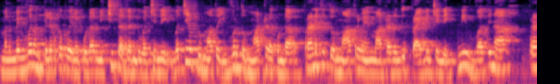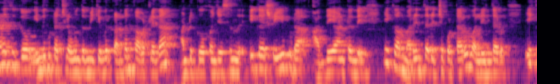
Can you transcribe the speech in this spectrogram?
మనం ఎవ్వరం పిలవకపోయినా కూడా నిశ్చితార్థానికి వచ్చింది. వచ్చినప్పుడు మాతో ఎవరితో మాట్లాడకుండా ప్రణతితో మాత్రమే మాట్లాడడానికి ప్రయత్నించింది. మీ వదిన ప్రణతితో ఎందుకు టచ్లో ఉందో మీకు ఎవరికి అర్థం కావట్లేదా? అంటూ కోపం చేస్తుంది. ఇక శ్రేయ కూడా అదే అంటుంది. ఇక మరింత రెచ్చగొట్టారు వాళ్ళిద్దరు ఇక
